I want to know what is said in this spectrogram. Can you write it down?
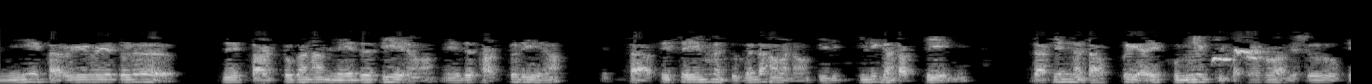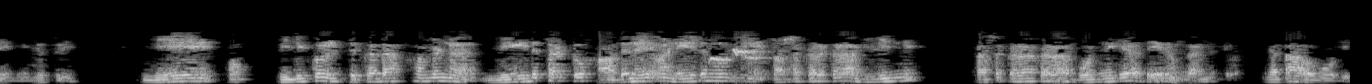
මේ ශරීරය තුළ මේ තට්ටු ගණන් මේද තියෙනවා මේද තට්ටු තියෙනවා. අතිශයින්ම දුගඳ හමනවා පිළි ගඳක් තියෙන්නේ. දකින්නට අප්‍රියයි කුණුවෙක් බටර් වගේ ස්වරූපයෙන් යුතුයි. මේ පිළිකුල් දෙක දක්වමන මේද තට්ටු හදනේව නේද මේ රස කර කර ගිලින්නේ රස කර කර බොන්නේ කියලා තේරුම් ගන්නට යථාවබෝධි.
